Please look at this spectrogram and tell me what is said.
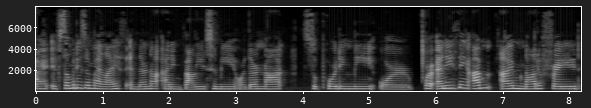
I if somebody's in my life and they're not adding value to me or they're not supporting me or or anything, I'm I'm not afraid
